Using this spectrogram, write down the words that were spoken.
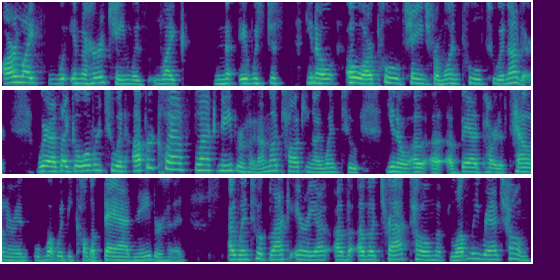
our life in the hurricane was like it was just you know oh our pool changed from one pool to another. Whereas i go over to an upper class black neighborhood i'm not talking i went to you know a, a bad part of town or in what would be called a bad neighborhood I went to a black area of, of a tract home of lovely ranch homes,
